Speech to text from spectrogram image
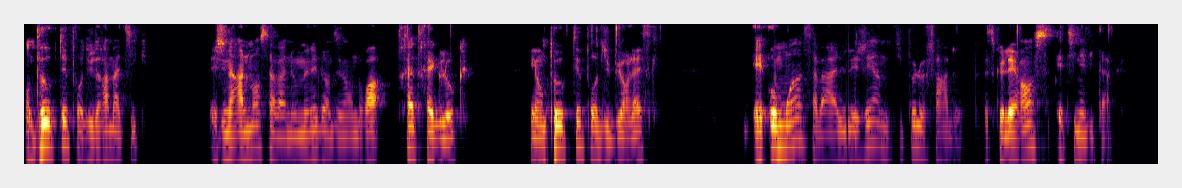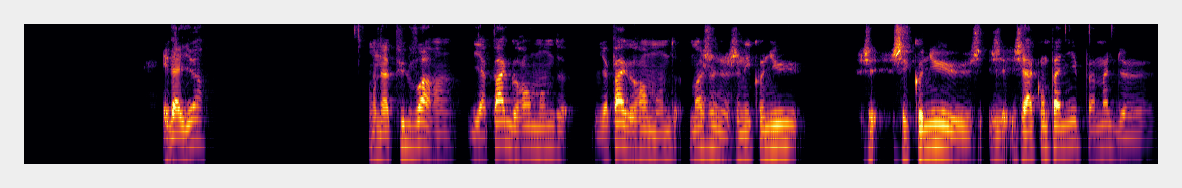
On peut opter pour du dramatique. Et généralement, ça va nous mener dans des endroits très très glauques. Et on peut opter pour du burlesque. Et au moins, ça va alléger un petit peu le fardeau, parce que l'errance est inévitable. Et d'ailleurs, on a pu le voir. hein, Il n'y a pas grand monde. Il a pas grand monde. Moi, je, je n'ai connu, j'ai connu, j'ai accompagné pas mal de,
